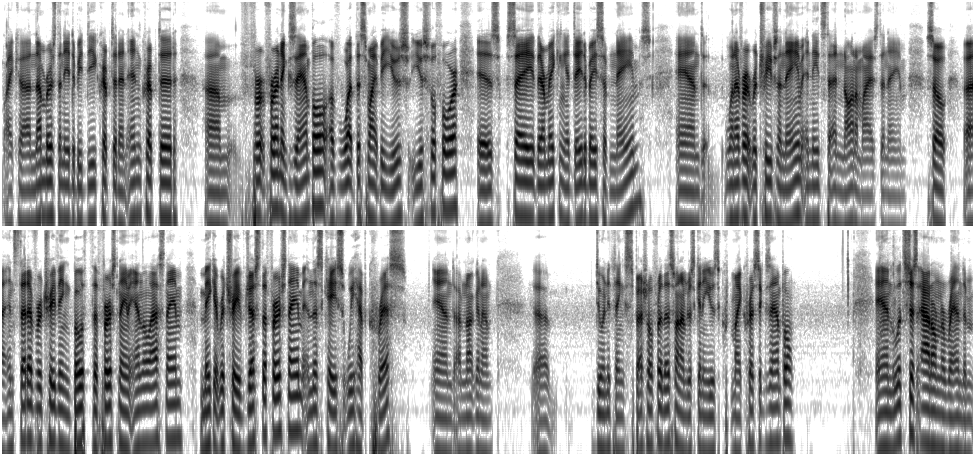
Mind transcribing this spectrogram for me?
like uh, numbers that need to be decrypted and encrypted, Um, for, for an example of what this might be use, useful for is, say, they're making a database of names, and whenever it retrieves a name, it needs to anonymize the name. So uh, instead of retrieving both the first name and the last name, make it retrieve just the first name. In this case, we have Chris, and I'm not going to uh, do anything special for this one. I'm just going to use my Chris example. And let's just add on a random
